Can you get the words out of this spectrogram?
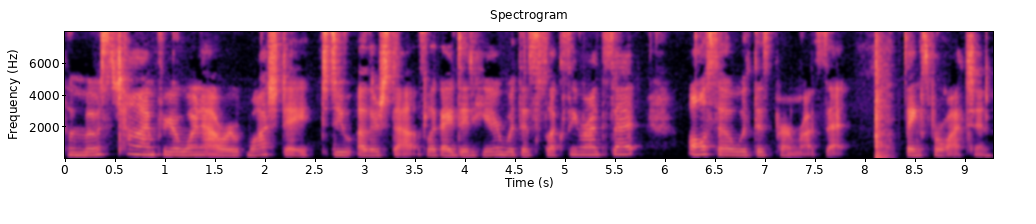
the most time for your one hour wash day to do other styles like I did here with this flexi rod set also with this perm rod set. Thanks for watching.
